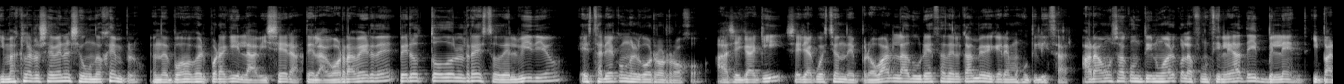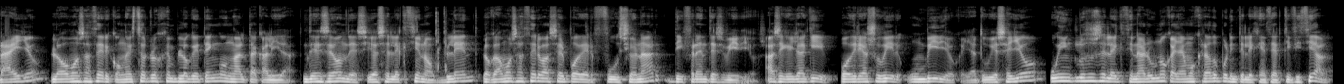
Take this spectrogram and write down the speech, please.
Y más claro se ve en el segundo ejemplo, donde podemos ver por aquí la visera de la gorra verde, pero todo el resto del vídeo estaría con el gorro rojo. Así que aquí sería cuestión de probar la dureza del cambio que queremos utilizar. Ahora vamos a continuar con la funcionalidad de Blend y para ello lo vamos a hacer con este otro ejemplo que tengo en alta calidad. Desde donde si yo selecciono Blend, lo que vamos a hacer va a ser poder fusionar diferentes vídeos. Así que yo aquí podría subir un vídeo que ya tuviese yo o incluso seleccionar uno que hayamos creado por inteligencia artificial.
